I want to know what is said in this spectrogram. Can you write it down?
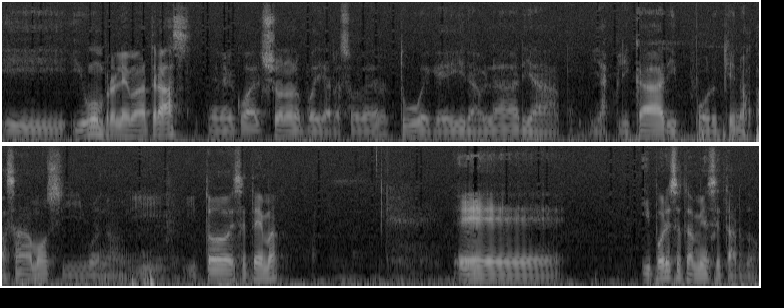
y, y hubo un problema atrás en el cual yo no lo podía resolver. Tuve que ir a hablar y a, y a explicar y por qué nos pasamos y bueno, y, y todo ese tema. Eh, y por eso también se tardó.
